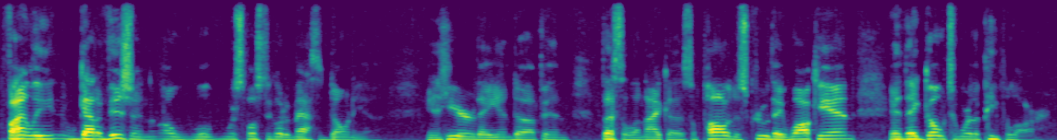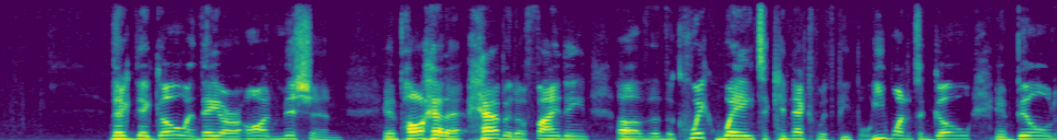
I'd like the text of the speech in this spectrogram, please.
finally got a vision. Oh, well, we're supposed to go to Macedonia. And here they end up in Thessalonica. So Paul and his crew, they walk in and they go to where the people are. They, they go and they are on mission and Paul had a habit of finding uh, the, the quick way to connect with people. He wanted to go and build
